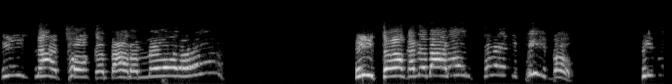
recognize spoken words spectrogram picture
He's not talking about a murderer. He's talking about unsaved people. People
